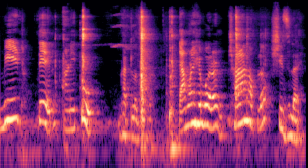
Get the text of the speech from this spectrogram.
मीठ तेल आणि तूप घातलं जातं. त्यामुळे हे वरण छान आपलं शिजलं आहे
